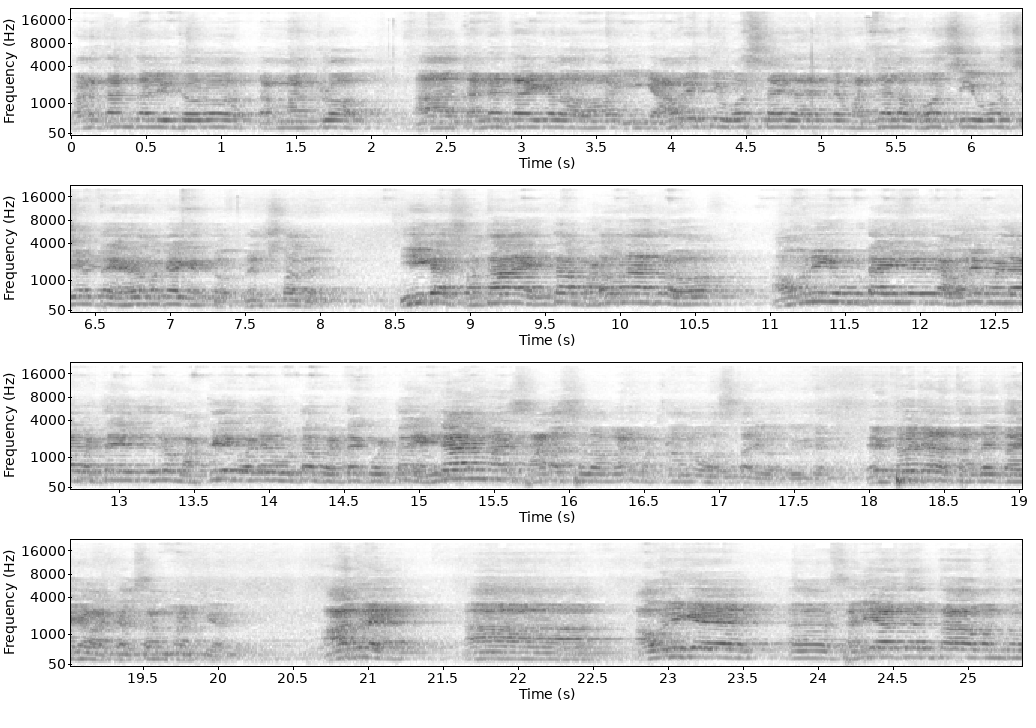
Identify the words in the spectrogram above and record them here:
ಬಡತನದಲ್ಲಿ ಇದ್ದವರು ತಮ್ಮ ಮಕ್ಕಳು ಆ ತಂದೆ ತಾಯಿಗಳು ಈಗ ಯಾವ ರೀತಿ ಓದಿಸ್ತಾ ಇದ್ದಾರೆ ಅಂದ್ರೆ ಮೊದಲೆಲ್ಲ ಓದಿಸಿ ಓದಿಸಿ ಅಂತ ಹೇಳ್ಬೇಕಾಗಿತ್ತು ಪ್ರಿನ್ಸಿಪಾಲ್ ಈಗ ಸ್ವತಃ ಎಂತ ಬಡವನಾದ್ರೂ ಅವನಿಗೆ ಊಟ ಇಲ್ಲದಿದ್ರೆ ಅವನಿಗೆ ಒಳ್ಳೆ ಬಟ್ಟೆ ಇಲ್ಲದಿದ್ರು ಮಕ್ಕಳಿಗೆ ಒಳ್ಳೆ ಊಟ, ಬಟ್ಟೆ ಕೊಟ್ಟು ಹೆಂಗಾರ ಮಾಡಿ ಸಾಲ ಸುಲಭ ಮಾಡಿ ಮಕ್ಕಳನ್ನು ಓದಿಸ್ತಾರೆ ಇವತ್ತು ಈಗ ಎಷ್ಟೋ ಜನ ತಂದೆ ತಾಯಿಗಳು ಆ ಕೆಲಸ ಮಾಡ್ತೀಯ ಆದ್ರೆ, ಆ, ಅವರಿಗೆ ಸರಿಯಾದಂತ ಒಂದು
